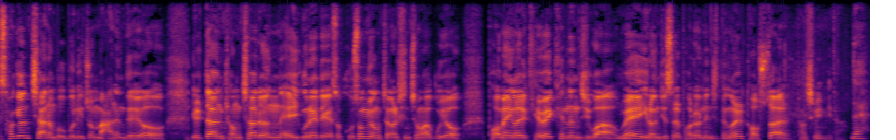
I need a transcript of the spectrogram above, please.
석연치 않은 부분이 좀 많은데요. 일단 경찰은 A군에 대해서 구속영장을 신청하고요. 범행을 계획했는지와 왜 음. 이런 짓을 벌였는지 등을 더 수사할 방침입니다. 네.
